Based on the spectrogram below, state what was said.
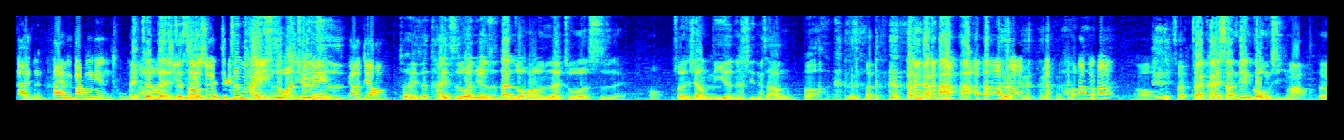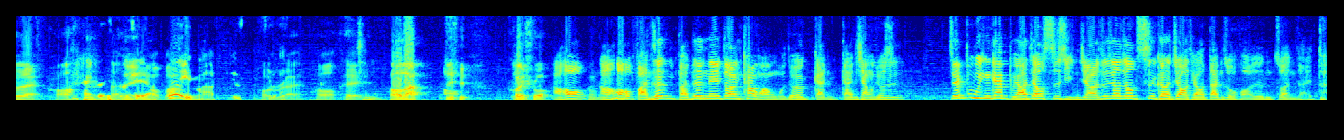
单单方面屠杀。哎真的这台词完全是叫对，这台词完全是丹佐华盛顿在做的事，哎，哦，专向敌人的心脏，哦，好，展展开闪电攻击嘛，对不对？好，对啊，好吧对嘛？，All right，OK，好了，继续，快说，然后，然后，反正反正那一段看完，我就感感想就是，这部应该不要叫私行教，这叫叫刺客教条丹佐华盛顿传才对。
